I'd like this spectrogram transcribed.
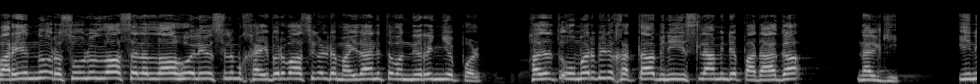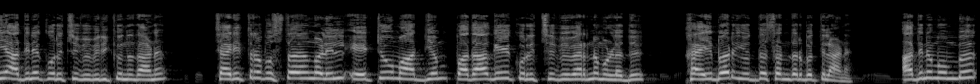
പറയുന്നു റസൂലുല്ലാ സലല്ലാഹു അലൈഹി വസ്ലം ഹൈബർ വാസികളുടെ മൈതാനത്ത് വന്നിറങ്ങിയപ്പോൾ ഹജരത് ഉമർ ബിൻ ഖത്താബിന് ഇസ്ലാമിന്റെ പതാക നൽകി. ഇനി അതിനെക്കുറിച്ച് വിവരിക്കുന്നതാണ്. ചരിത്ര പുസ്തകങ്ങളിൽ ഏറ്റവും ആദ്യം പതാകയെക്കുറിച്ച് വിവരണമുള്ളത് ഖൈബർ യുദ്ധ സന്ദർഭത്തിലാണ്. അതിനു മുമ്പ്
